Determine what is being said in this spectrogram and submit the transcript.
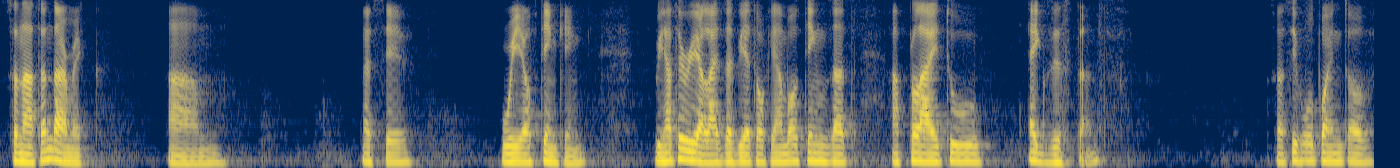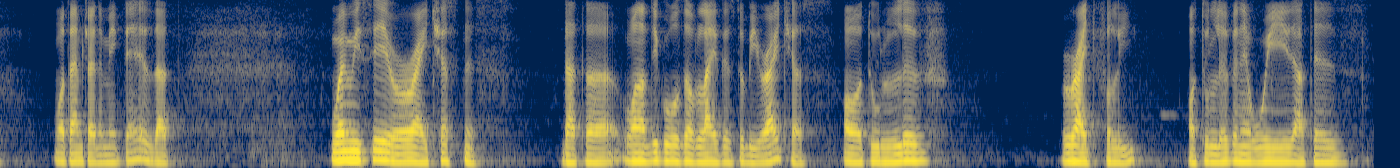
Sanatan Dharmic, um, let's say, way of thinking, we have to realize that we are talking about things that apply to existence. So that's the whole point of what I'm trying to make there is that when we say righteousness, that uh, one of the goals of life is to be righteous or to live rightfully or to live in a way that is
